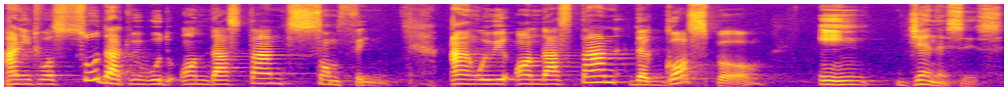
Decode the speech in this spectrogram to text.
And it was so that we would understand something. And we will understand the gospel in Genesis.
